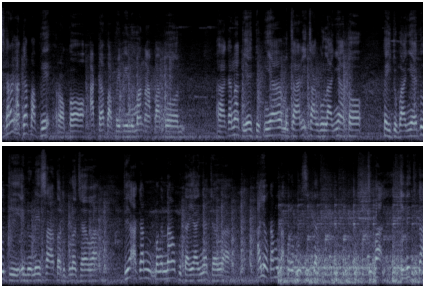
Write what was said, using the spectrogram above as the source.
Sekarang ada pabrik rokok, ada pabrik minuman apa pun. Ah, karena dia hidupnya mencari canggulannya atau kehidupannya itu di Indonesia atau di Pulau Jawa. Dia akan mengenal budayanya Jawa. Ayo kamu tak promosikan. Coba ini juga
